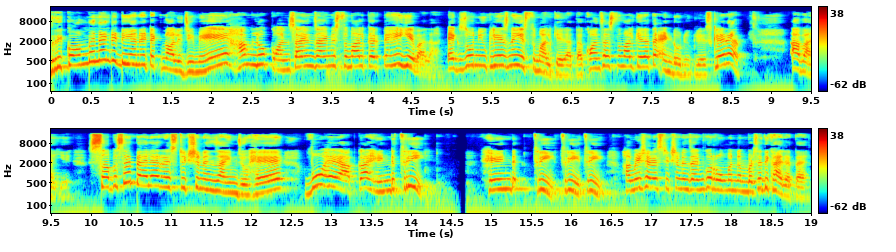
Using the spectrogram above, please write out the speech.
रिकॉम्बिनेंट डीएनए टेक्नोलॉजी में हम लोग कौन सा एंजाइम इस्तेमाल करते हैं? ये वाला। एक्सोन्यूक्लियस नहीं इस्तेमाल किया जाता। कौन सा इस्तेमाल किया जाता? है एंडोन्यूक्लियस क्लियर है? अब आइए। सबसे पहला रेस्ट्रिक्शन एंजाइम जो है, वो है आपका Hind three Hind three three three हमेशा रेस्ट्रिक्शन एंजाइम को रोमन नंबर से दिखाया जाता है।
